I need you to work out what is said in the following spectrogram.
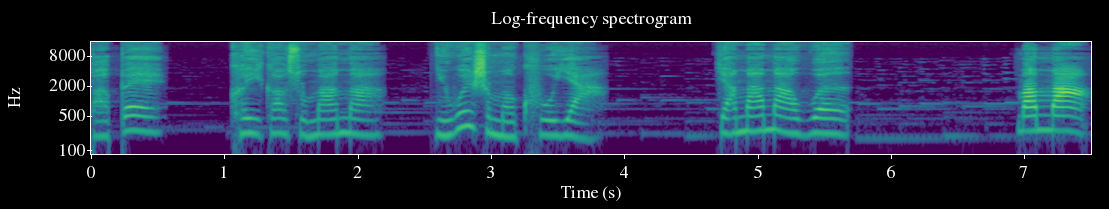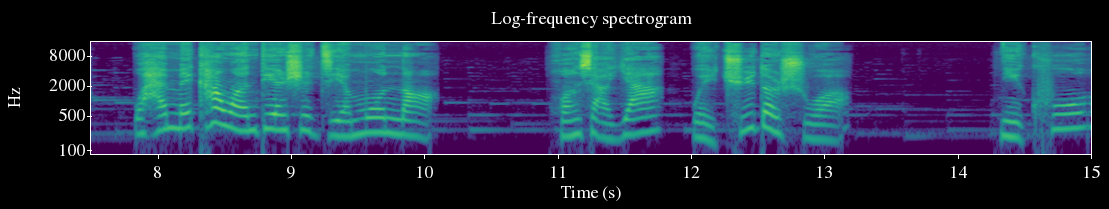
宝贝，可以告诉妈妈你为什么哭呀？鸭妈妈问。妈妈，我还没看完电视节目呢。黄小鸭委屈地说：“你哭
